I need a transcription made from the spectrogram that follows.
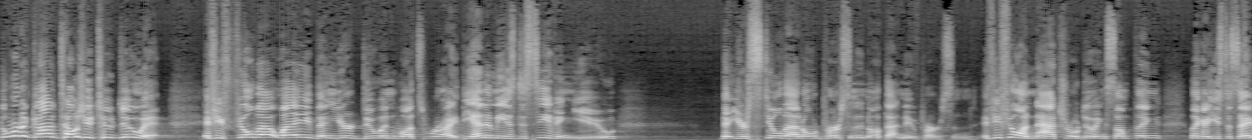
the Word of God tells you to do it. If you feel that way, then you're doing what's right. The enemy is deceiving you that you're still that old person and not that new person. If you feel unnatural doing something, like I used to say,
